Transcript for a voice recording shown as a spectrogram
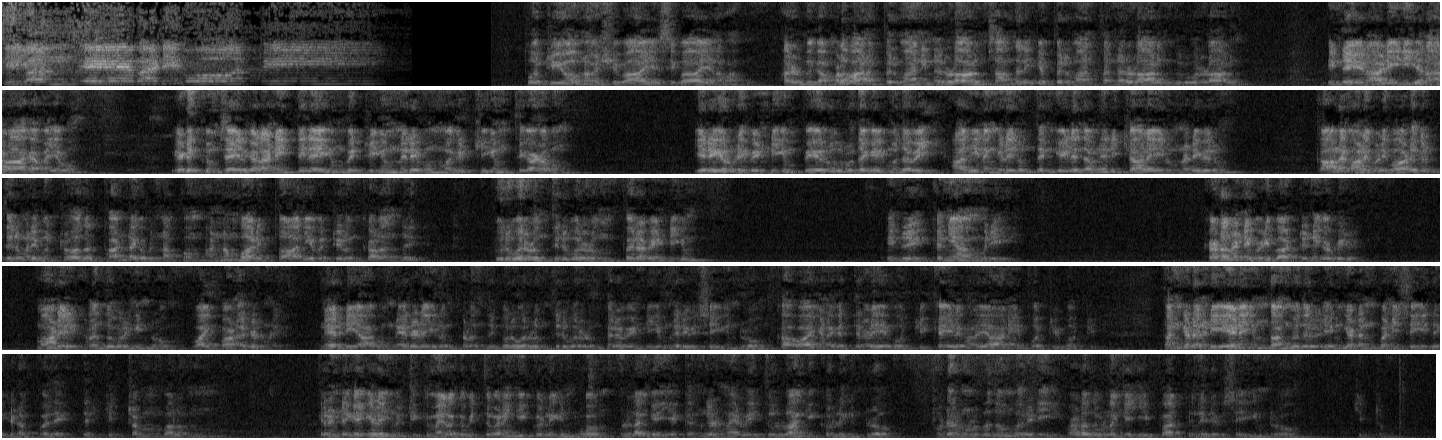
சிவன் போற்றி. போற்றியோம் நம சிவாய சிவாய நம. அருள்மிகு அம்பளவான பெருமான் இன்னருளாலும் சாந்தலிங்க பெருமான் பன்னருளாலும் குருவருளாலும் இன்றைய நாள் இனிய நாளாக அமையவும் எடுக்கும் செயல்கள் அனைத்திலேயும் வெற்றியும் நிறைவும் மகிழ்ச்சியும் திகழவும். இறையருடைய வேண்டியும் பேரூர் உதகை முதவை ஆதீனங்களிலும் தென்கையில தவநெறிச்சாலையிலும் நடைபெறும். காலை மாலை வழிபாடுகள் திருமறை முற்றோதல் தாண்டக விண்ணப்பம் அன்னம்பாளிப்பு ஆகியவற்றிலும் கலந்து குருவருளும் திருவருளும் பெற வேண்டியும் இன்று கன்னியாகுமரி கடலெண்ணை வழிபாட்டு நிகழ்வில் மாலையில் கலந்து வருகின்றோம் வாய்ப்பாளர்கள் நேரடியாகவும் நேரடியிலும் கலந்து குருவருளும் திருவர்களும் பெற வேண்டியும் நிறைவு செய்கின்றோம். காவாய் கனகத்திரளே போற்றி கையில மலையானே போற்றி போற்றி. தங்கடனடி ஏனையும் தாங்குதல் எங்கடன் பணி செய்து கிடப்பதே. திருச்சிற்றம்பலம். இரண்டு கைகளையும் வெற்றிக்கு மேல குவித்து வணங்கிக் கொள்ளுகின்றோம். உள்ளங்கையை கண்கள் மேல் வைத்து உள்வாங்கிக் கொள்ளுகின்றோம். உடல் முழுவதும் வருடி வலது உள்ளங்கையை பார்த்து நிறைவு செய்கின்றோம். சிற்றம்.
